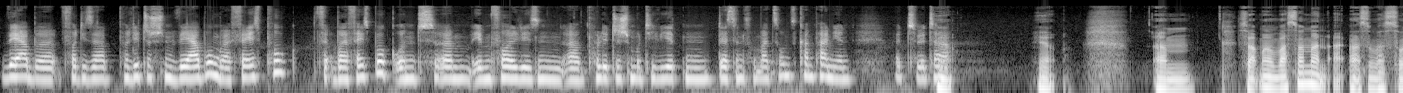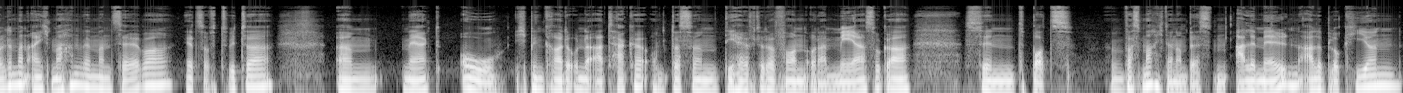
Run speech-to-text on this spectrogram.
Werbe, vor dieser politischen Werbung bei Facebook, bei Facebook und ähm, eben vor diesen äh, politisch motivierten Desinformationskampagnen bei Twitter. Ja. ja. Ähm, sag mal, was soll man, also was sollte man eigentlich machen, wenn man selber jetzt auf Twitter ähm, merkt, oh, ich bin gerade unter Attacke und das sind die Hälfte davon oder mehr sogar sind Bots was mache ich dann am besten? Alle melden, alle blockieren,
